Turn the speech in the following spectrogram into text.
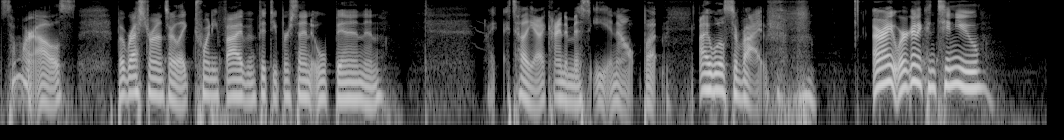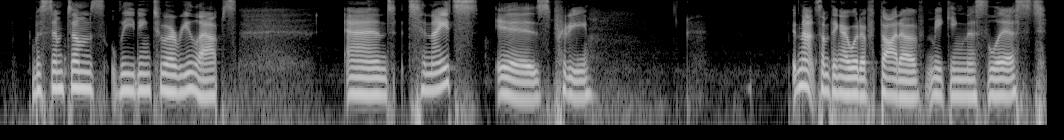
somewhere else, but restaurants are like 25 and 50% open and I, I tell you, I kind of miss eating out, but I will survive. All right, we're going to continue with symptoms leading to a relapse. And tonight's is pretty not something I would have thought of making this list,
